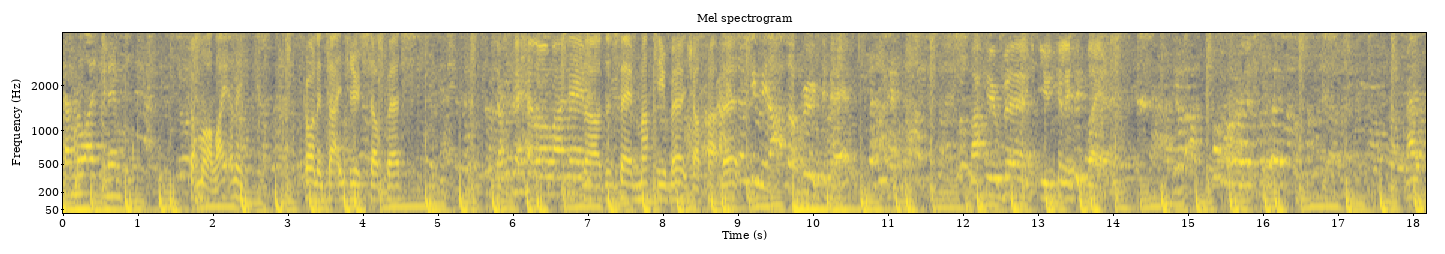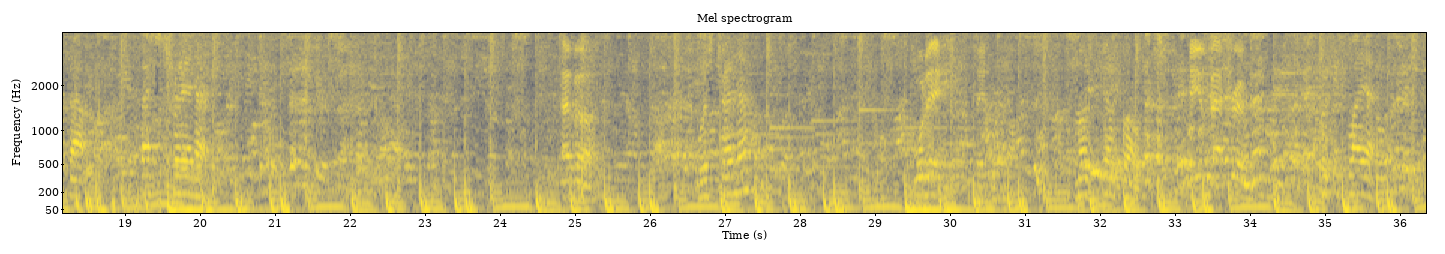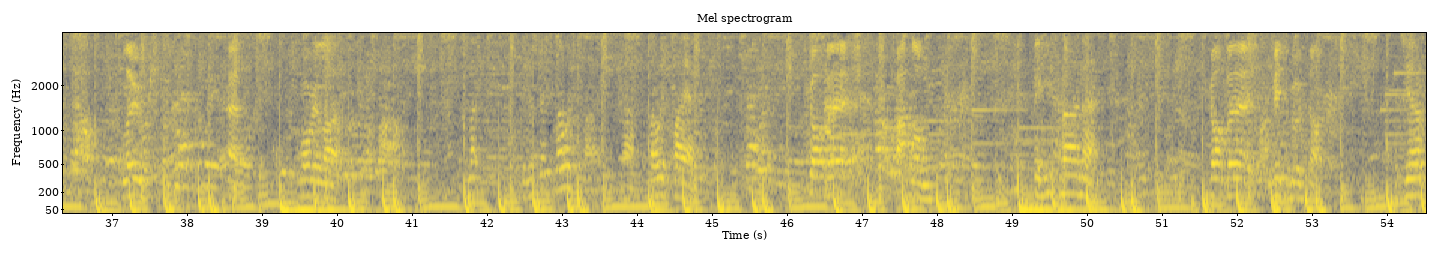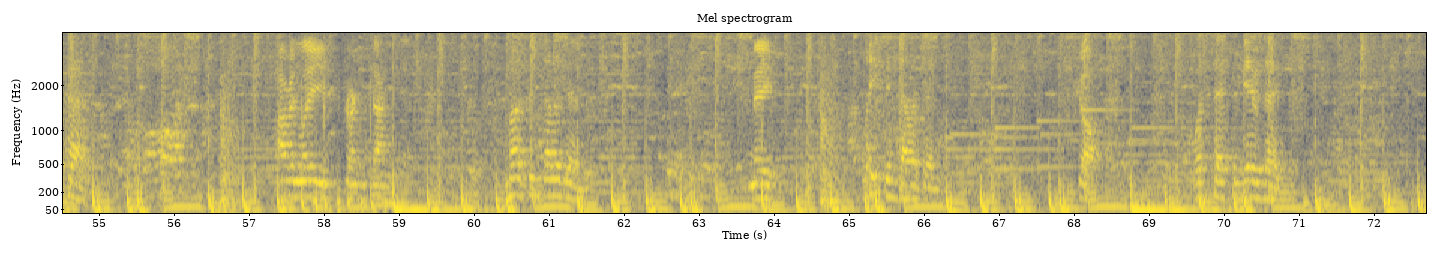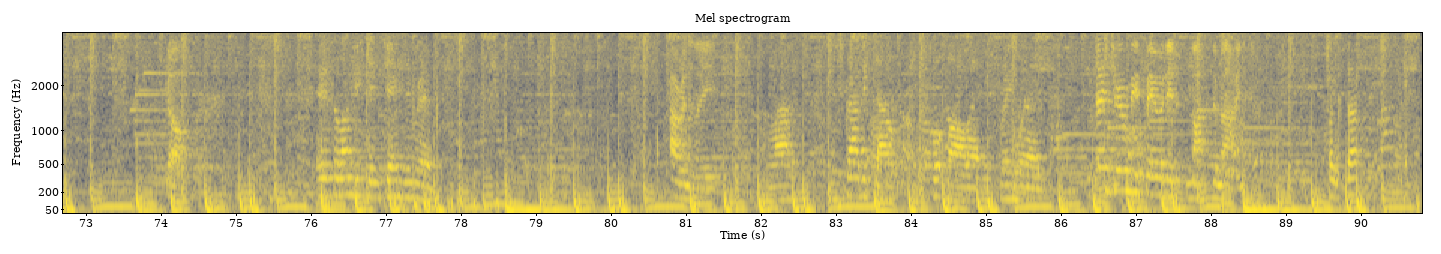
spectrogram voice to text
camera liking him. Got more light on him. Go on and start introduce yourself first. Don't say hello, my name. No, just say Matthew Birchard, Tat Birch. Don't give me that look, Brucey, mate. Matthew Birch, utility player. Right, start. Best trainer. Ever. Worst trainer. Woody. Most skillful. Ian Beckram. Quickest player. Luke. Uh, Warrior. Sl- Did say slowest player? No, slowest player. Scott Birch. Fat moaner. Scott Birch. Mitsubuto. Joker. Aaron Lee. Frankie Tank. Most intelligent. Me. Least intelligent. Scott. Worst taste in music. Scott. Who's the longest in changing room? Aaron Lee. And last, describe yourself as a footballer in three words. Central midfielding mastermind. Thanks, Tat.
